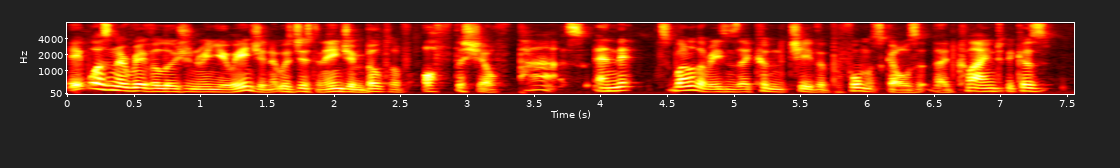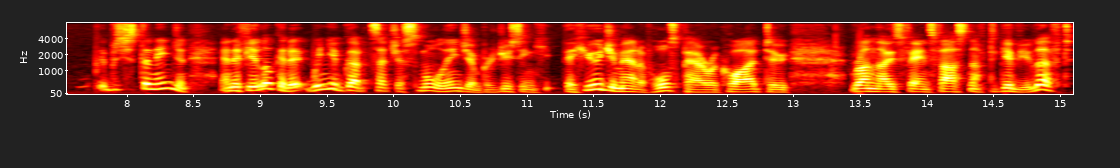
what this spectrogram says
it wasn't a revolutionary new engine. It was just an engine built of off-the-shelf parts. And that's one of the reasons they couldn't achieve the performance goals that they'd claimed because it was just an engine. And if you look at it, when you've got such a small engine producing the huge amount of horsepower required to run those fans fast enough to give you lift,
